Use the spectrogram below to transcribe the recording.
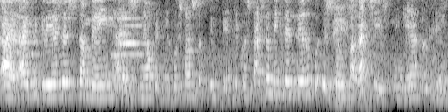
a- As igrejas também, as neopentecostais pentecostais também cresceram por isso, Sim, pelo fanatismo. Ninguém é assassino.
